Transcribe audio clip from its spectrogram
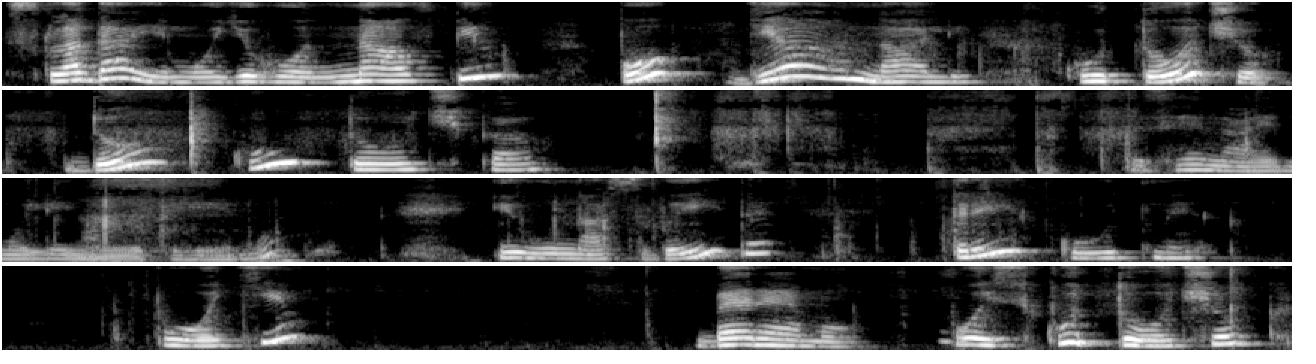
складаємо його навпіл по діагоналі, куточок до куточка. Згинаємо лінію згину, і у нас вийде трикутник. Потім беремо ось куточок,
